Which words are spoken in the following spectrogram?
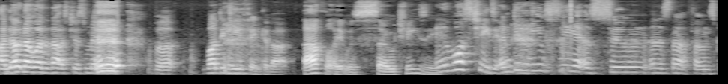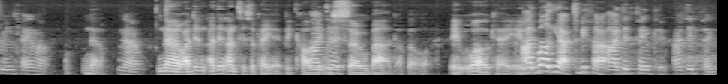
I don't know whether that's just me, but what did you think of that? I thought it was so cheesy. It was cheesy, and didn't you see it as soon as that phone screen came up? No, No. no, I didn't. I didn't anticipate it because I it was did. so bad. I thought it. Well, okay. It, I well, yeah. To be fair, I did think I did think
